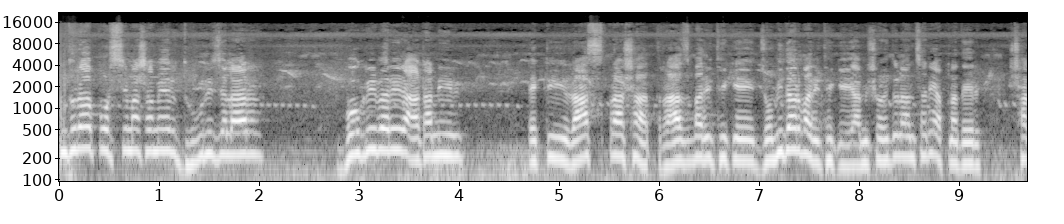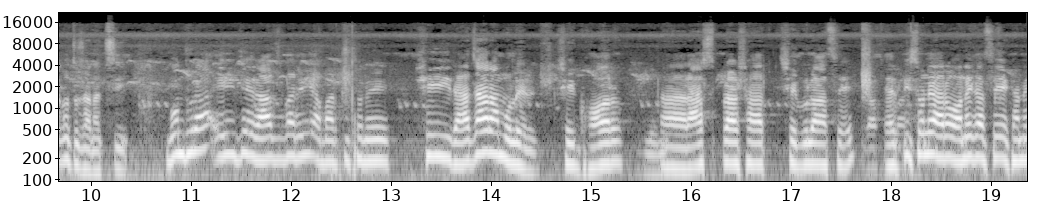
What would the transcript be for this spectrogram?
বন্ধুরা, পশ্চিম আসামের ধুবড়ী জেলার বগরিবাড়ির আটানির একটি রাজপ্রাসাদ, রাজবাড়ি থেকে, জমিদার বাড়ি থেকে আমি শহীদুল আনসারি আপনাদের স্বাগত জানাচ্ছি। বন্ধুরা, এই যে রাজবাড়ি, আমার পিছনে সেই রাজার আমলের সেই ঘর রাজপ্রাসাদ সেগুলো আছে। এর পিছনে আরও অনেক আছে। এখানে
